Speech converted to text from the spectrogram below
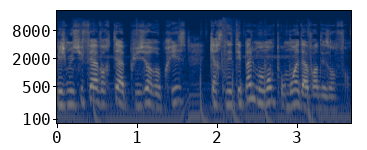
mais je me suis fait avorter à plusieurs reprises car ce n'était pas le moment pour moi d'avoir des enfants.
